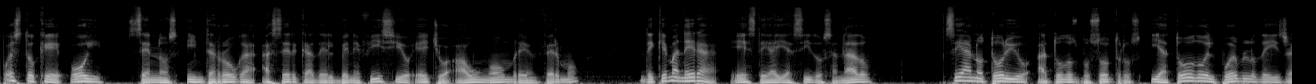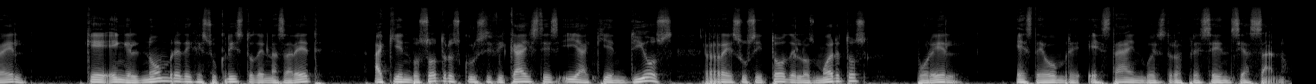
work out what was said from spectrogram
puesto que hoy se nos interroga acerca del beneficio hecho a un hombre enfermo, de qué manera éste haya sido sanado, sea notorio a todos vosotros y a todo el pueblo de Israel, que en el nombre de Jesucristo de Nazaret, a quien vosotros crucificasteis y a quien Dios resucitó de los muertos, por él este hombre está en vuestra presencia sano.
